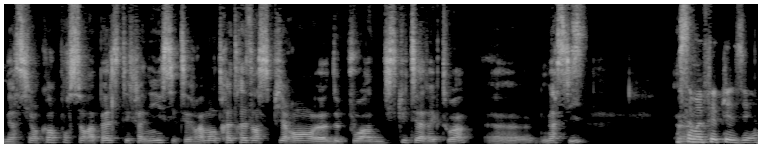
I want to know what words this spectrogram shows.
Merci encore pour ce rappel, Stéphanie. C'était vraiment très, très inspirant de pouvoir discuter avec toi. merci. Ça m'a fait plaisir,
